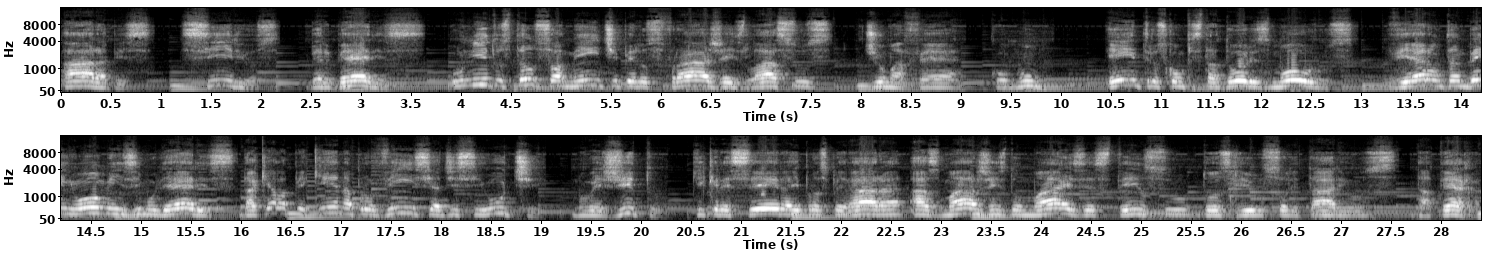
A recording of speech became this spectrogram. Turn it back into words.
árabes, sírios, berberes, unidos tão somente pelos frágeis laços de uma fé comum. Entre os conquistadores mouros vieram também homens e mulheres daquela pequena província de Ciute, no Egito, que crescera e prosperara às margens do mais extenso dos rios solitários da terra.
